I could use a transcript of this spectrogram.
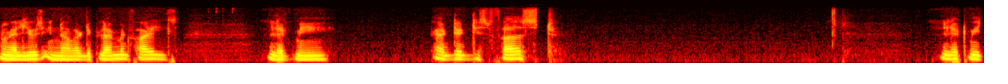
values in our deployment files. Let me edit this first. Let me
